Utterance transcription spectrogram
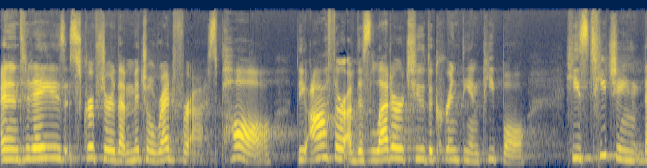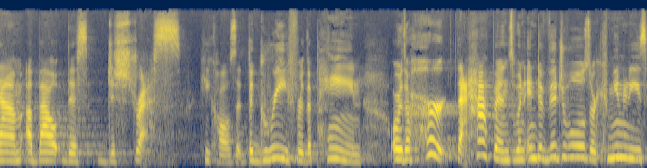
And in today's scripture that Mitchell read for us, Paul, the author of this letter to the Corinthian people, he's teaching them about this distress, he calls it, the grief or the pain or the hurt that happens when individuals or communities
